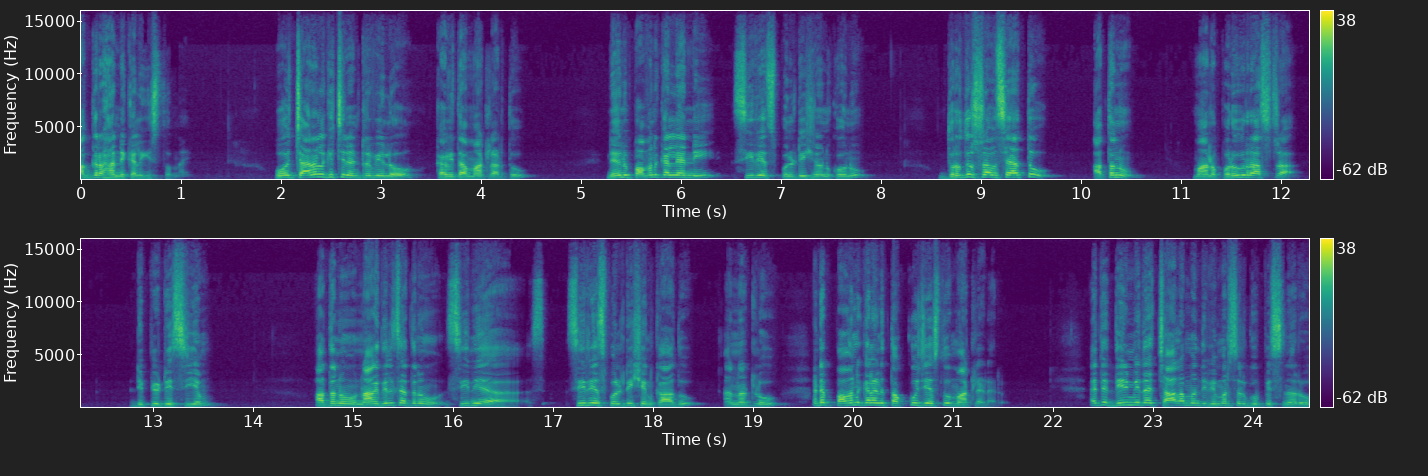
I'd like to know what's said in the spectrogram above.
ఆగ్రహాన్ని కలిగిస్తున్నాయి. ఓ ఛానల్కి ఇచ్చిన ఇంటర్వ్యూలో కవిత మాట్లాడుతూ నేను పవన్ కళ్యాణ్ని సీరియస్ పొలిటీషియన్ అనుకోను. దురదృష్టవశాత్తు అతను మన పొరుగు రాష్ట్ర డిప్యూటీ సీఎం. అతను నాకు తెలిసి అతను సీనియర్ సీరియస్ పొలిటీషియన్ కాదు అన్నట్లు అంటే పవన్ కళ్యాణ్ తక్కువ చేస్తూ మాట్లాడారు. అయితే దీని మీద చాలామంది విమర్శలు గుప్పిస్తున్నారు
